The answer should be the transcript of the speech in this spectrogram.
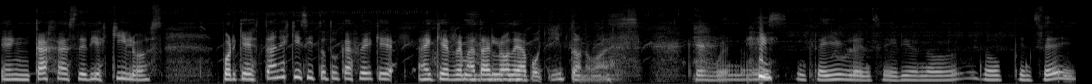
en cajas de 10 kilos, porque es tan exquisito tu café que hay que rematarlo de a poquito nomás. Qué bueno, es increíble, en serio, no, no pensé,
